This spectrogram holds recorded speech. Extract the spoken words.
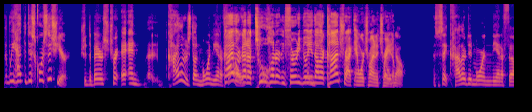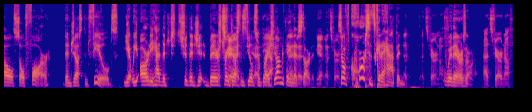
the we had the discourse this year. Should the Bears trade? And uh, has done more in the NFL. Kyler got a two hundred and thirty million dollar contract, and we're trying to trade him. No, as I say, Kyler did more in the NFL so far than Justin Fields. Yet we already had the should the J- Bears That's trade fair. Justin That's- Fields yeah, for Bryce yeah. Young thing That- that, started. Yeah, that's fair. So of course it's going to happen That- that's fair enough. with Arizona. That's fair enough.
